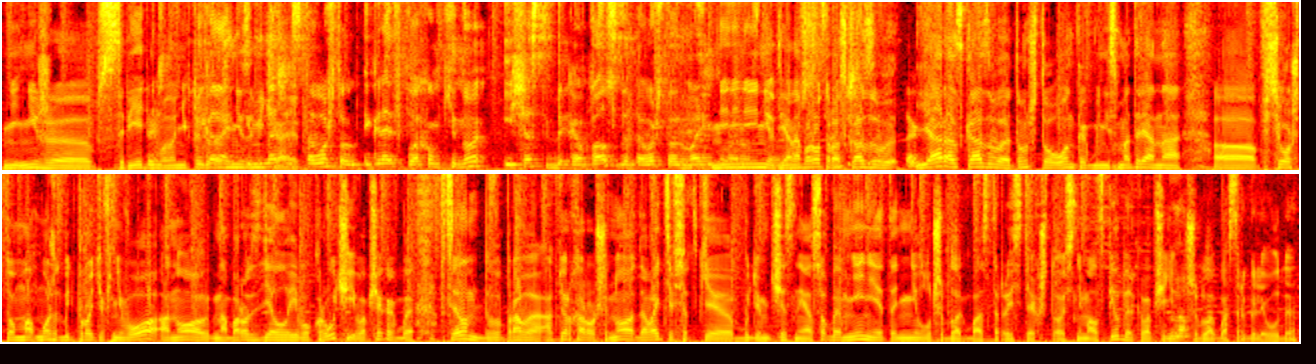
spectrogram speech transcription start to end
ни, ниже среднего, но никто Николай, это даже не замечает. Ты с того, что он играет в плохом кино, и сейчас ты докопался до того, что он маленький. Не-не-не, нет, я наоборот рассказываю, я рассказываю о том, что он, как бы, несмотря на э, все, что может быть против него, оно, наоборот, сделало его круче, и вообще, как бы, в целом, вы правы, актер хороший, но давайте все-таки будем честны, особое мнение, это не лучший блокбастер из тех, что снимал Спилберг, и вообще не но... лучший блокбастер Голливуда.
